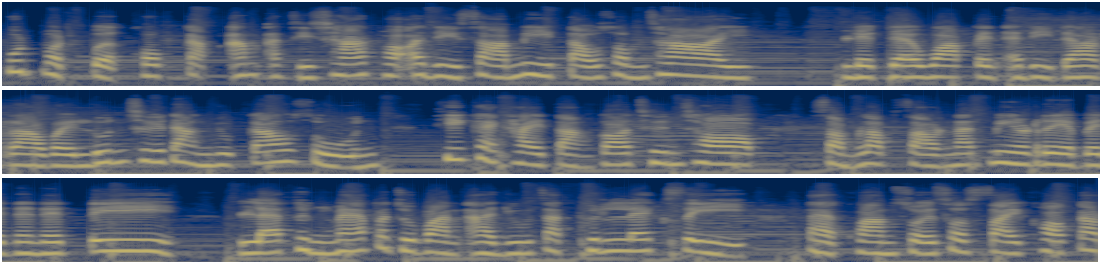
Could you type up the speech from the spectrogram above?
พูดหมดเปลือกคบกับอ้ำอธิชาติเพราะอดีตสามีเต๋าสมชาย เรียกได้ว่าเป็นอดีตดาราวัยรุ่นชื่อดังยุค 90 ที่ใครๆต่างก็ชื่นชอบสำหรับสาวนัดมีเรียเบเนเนตตี้ และถึงแม้ปัจจุบันอายุจัดขึ้นเลข 4 แต่ความสวยสดใสขอกา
